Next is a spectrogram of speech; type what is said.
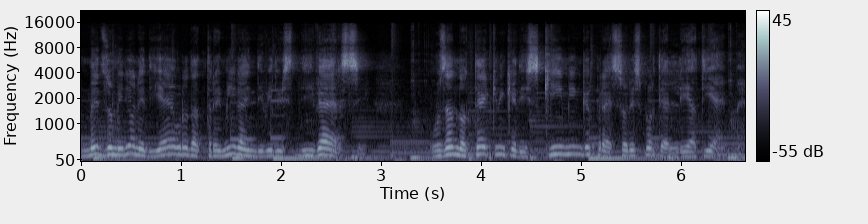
mezzo milione di euro da 3.000 individui diversi, usando tecniche di skimming presso gli sportelli ATM.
